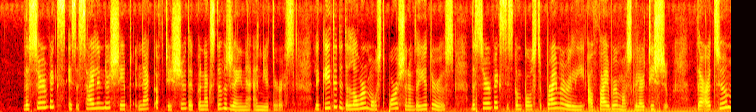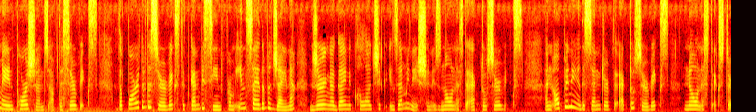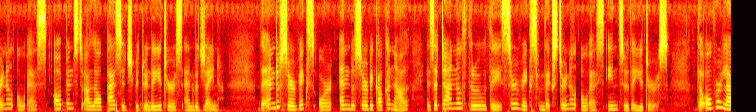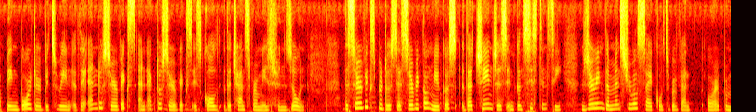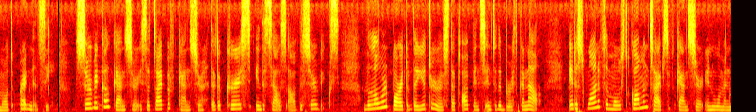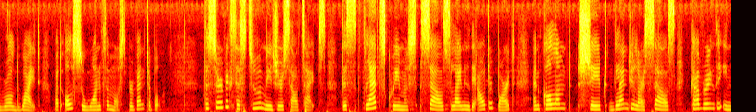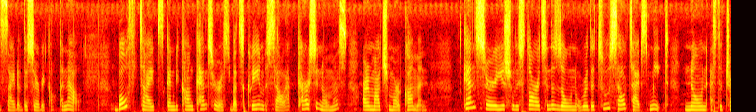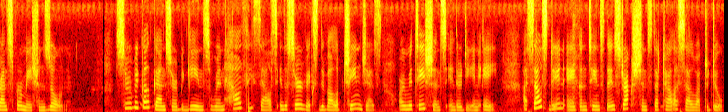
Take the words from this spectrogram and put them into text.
The cervix is a cylinder-shaped neck of tissue that connects the vagina and uterus. Located at the lowermost portion of the uterus, the cervix is composed primarily of fibromuscular tissue. There are two main portions of the cervix. The part of the cervix that can be seen from inside the vagina during a gynecologic examination is known as the ectocervix. An opening in the center of the ectocervix known as the external OS, opens to allow passage between the uterus and vagina. The endocervix or endocervical canal is a tunnel through the cervix from the external OS into the uterus. The overlapping border between the endocervix and ectocervix is called the transformation zone. The cervix produces cervical mucus that changes in consistency during the menstrual cycle to prevent or promote pregnancy. Cervical cancer is a type of cancer that occurs in the cells of the cervix, the lower part of the uterus that opens into the birth canal. It is one of the most common types of cancer in women worldwide, but also one of the most preventable. The cervix has two major cell types, the flat squamous cells lining the outer part and column-shaped glandular cells covering the inside of the cervical canal. Both types can become cancerous, but squamous cell carcinomas are much more common. Cancer usually starts in the zone where the two cell types meet, known as the transformation zone. Cervical cancer begins when healthy cells in the cervix develop changes or mutations in their DNA. A cell's DNA contains the instructions that tell a cell what to do.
